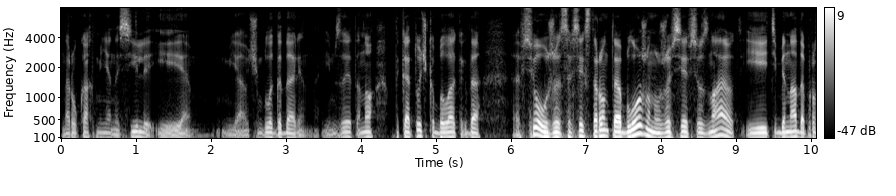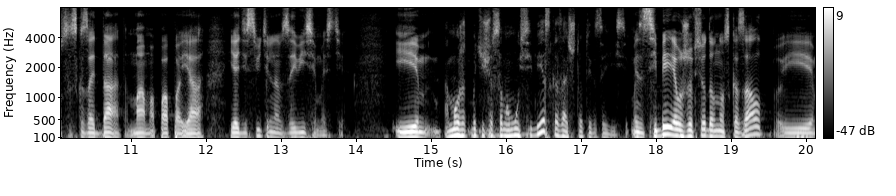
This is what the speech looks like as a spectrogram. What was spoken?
на руках меня носили, и я очень благодарен им за это. Но такая точка была, когда э, все, уже со всех сторон ты обложен, уже все все знают, и тебе надо просто сказать, да, там, мама, папа, я, я действительно в зависимости. И, а может быть еще самому себе сказать, что ты в зависимости? Себе я уже все давно сказал, и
